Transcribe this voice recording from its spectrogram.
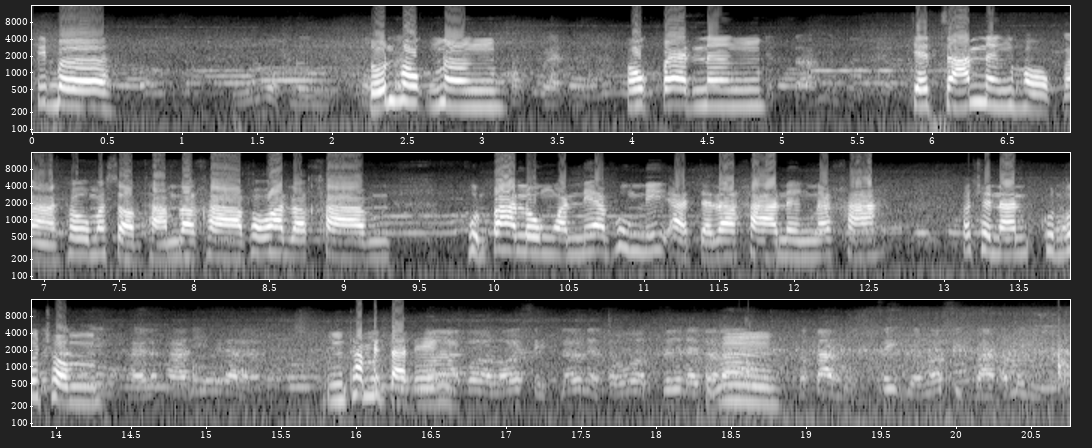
ที่เบอร์ ศูนย์หกหนึ่งศูนย์หกหนึ่งหกแปดหนึ่งหกแปดหนึ่งเจ็ดสามหนึ่งหกเจ็ดสามหนึ่งหกอะโทรมาสอบถามราคา เพราะว่าราคาคุณป้าลงวันเนี้ยพรุ่งนี้อาจจะราคาหนึ่งนะคะ เพราะฉะนั้นคุณผู้ชมขายราคานี้ไม่ได้อืมถ้าไม่ตัดเองมาก็ร้อยสิบแล้วเนี่ยถ้าว่าซื้อในตอืลาดมก็ตั้งติ๊กอย่างร้อยสิบบาทเอามาอยู่นะ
